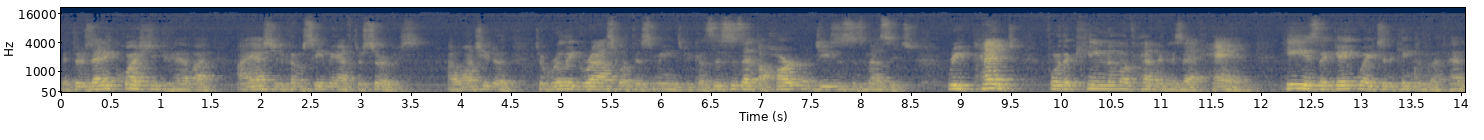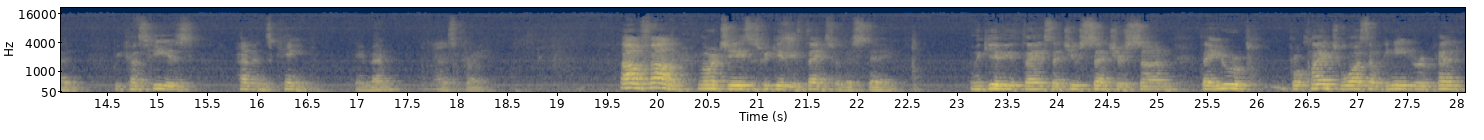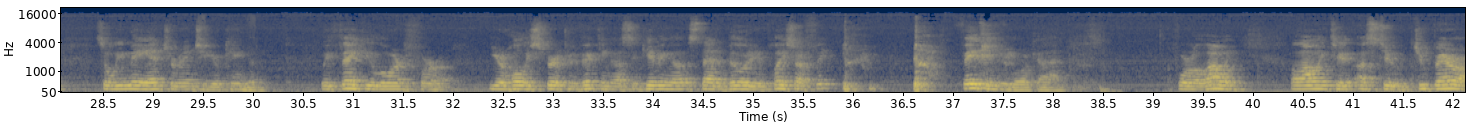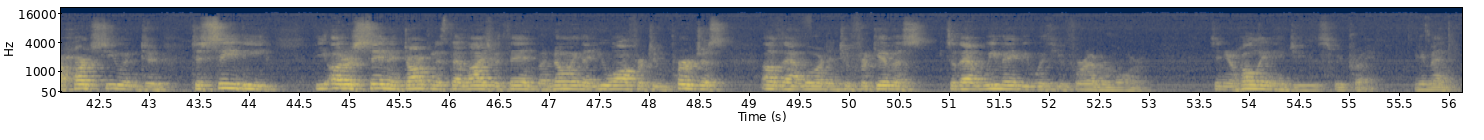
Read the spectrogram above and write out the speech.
If there's any questions you have, I, I ask you to come see me after service. I want you to, to really grasp what this means because this is at the heart of Jesus' message. Repent, for the kingdom of heaven is at hand. He is the gateway to the kingdom of heaven because he is heaven's king. Amen? Let's pray. Our Father, Lord Jesus, we give you thanks for this day. We give you thanks that you sent your Son, that you re- proclaim to us that we need to repent so we may enter into your kingdom. We thank you, Lord, for your Holy Spirit convicting us and giving us that ability to place our faith, in you, Lord God, for allowing allowing to us to, to bear our hearts to you and to, to see the, the utter sin and darkness that lies within, but knowing that you offer to purge us of that, Lord, and to forgive us so that we may be with you forevermore. It's in your holy name, Jesus, we pray. Amen.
